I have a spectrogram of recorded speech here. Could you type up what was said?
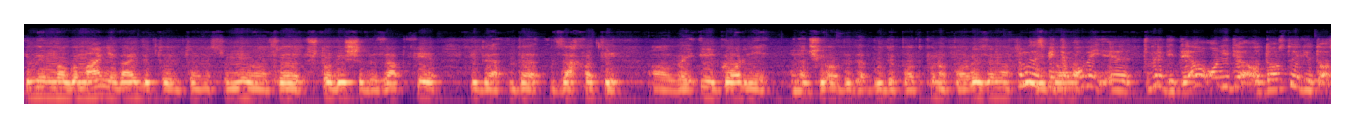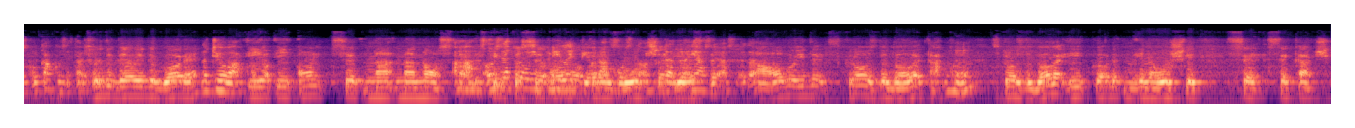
imaju mnogo manje vajde, to, to je nesumnjivo, treba što više da zaptije i da, da zahvati ovaj, i gornji, znači ovde da bude potpuno povezano. Samo da vas pitam, dole. ovaj e, tvrdi deo, on ide od ozdo ili od ozgo? Kako se stavlja? Tvrdi deo ide gore Znači ovako. i, i on se na, na nos Aha, stavlja, s on tim što se prilepi ovo razvuče, Da, da, jeste, jasno, jasno, da. a ovo ide skroz do dole, tako, Mhm. skroz do dole i, gore, i na uši se, se kači.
